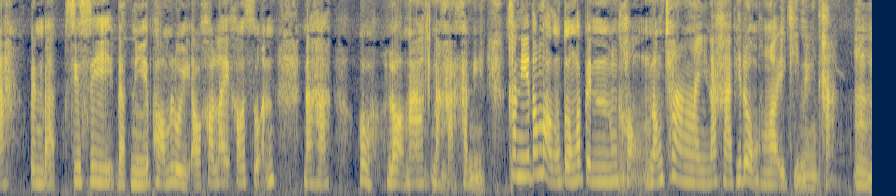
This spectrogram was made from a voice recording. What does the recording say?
นะ เป็นแบบซีซีแบบนี้พร้อมลุยเอาเข้าไล่เข้าสวนนะคะ โอ้หล่อมากนะคะคันนี้ คันนี้ต้องบอกตรงๆว่าเป็นของน้องชายนะคะ พี่โด่งของเราอีกทีหนึ่งค่ะ อืม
